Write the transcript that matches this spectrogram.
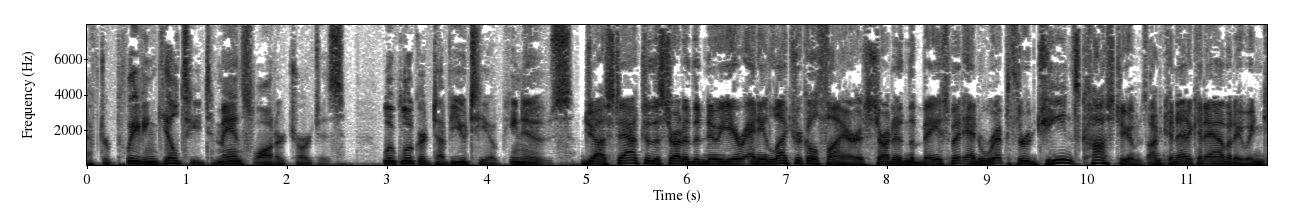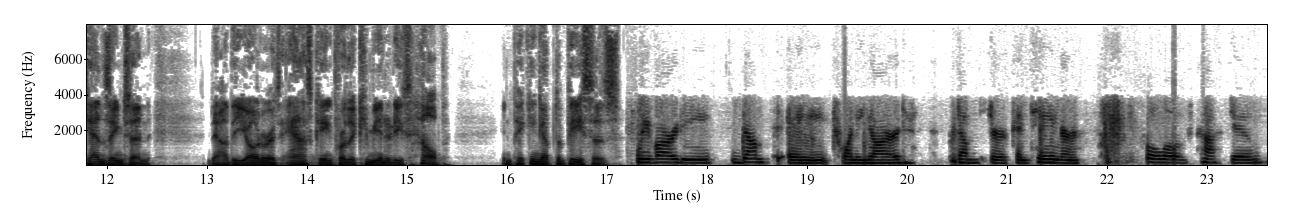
after pleading guilty to manslaughter charges. Luke Lukert, WTOP News. Just after the start of the new year, an electrical fire started in the basement and ripped through Jean's costumes on Connecticut Avenue in Kensington. Now the owner is asking for the community's help in picking up the pieces. We've already dumped a 20 yard dumpster container full of costumes.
